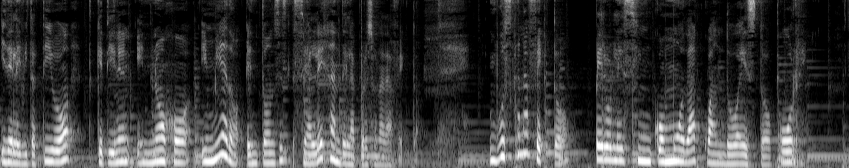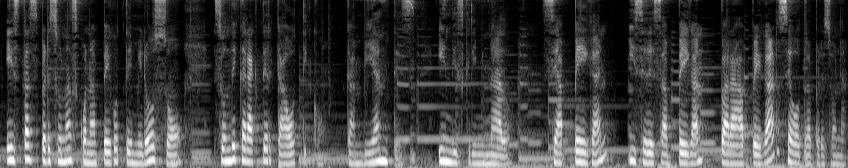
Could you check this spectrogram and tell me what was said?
y del evitativo que tienen enojo y miedo, entonces se alejan de la persona de afecto. Buscan afecto, pero les incomoda cuando esto ocurre. Estas personas con apego temeroso son de carácter caótico, cambiantes, indiscriminado se apegan y se desapegan para apegarse a otra persona,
